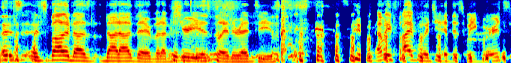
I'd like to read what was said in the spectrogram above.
His, his father not, not out there, but I'm sure he is playing the red tees. How many five would you hit this week, words?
